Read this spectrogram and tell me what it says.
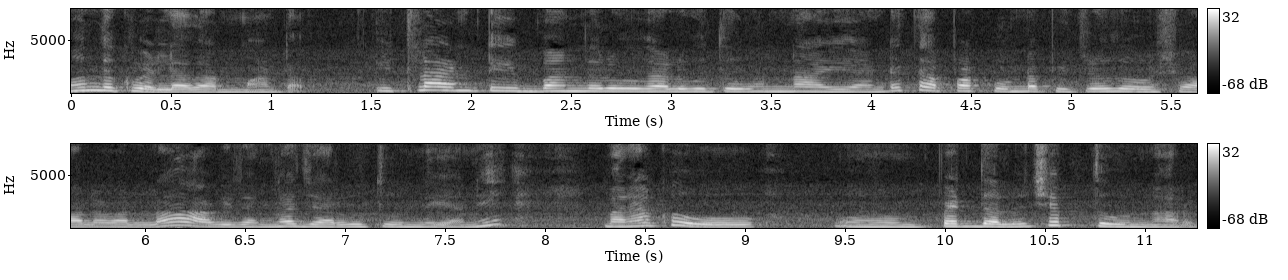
ముందుకు వెళ్ళదన్నమాట. ఇట్లాంటి ఇబ్బందులు కలుగుతూ ఉన్నాయి అంటే తప్పకుండా పితృదోషాల వల్ల ఆ విధంగా జరుగుతుంది అని మనకు పెద్దలు చెప్తూ ఉన్నారు.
